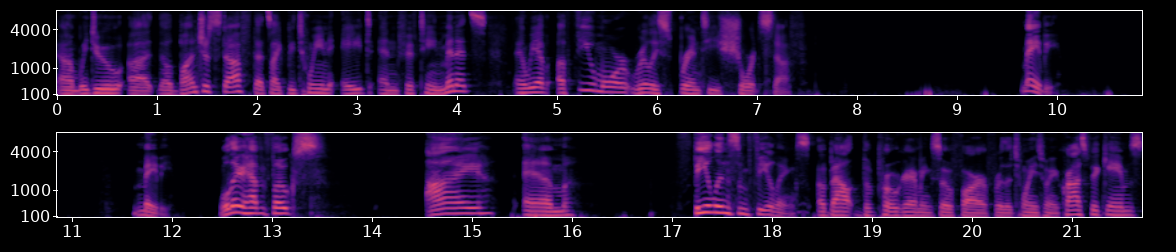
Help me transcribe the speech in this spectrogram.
um, we do uh, a bunch of stuff that's like between eight and fifteen minutes, and we have a few more really sprinty short stuff. Maybe, maybe. Well, there you have it, folks. I am feeling some feelings about the programming so far for the 2020 CrossFit Games,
